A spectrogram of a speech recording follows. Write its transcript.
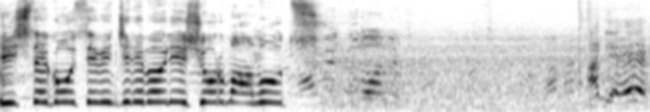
İşte gol sevincini böyle yaşıyor Mahmut. Hadi, evet.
